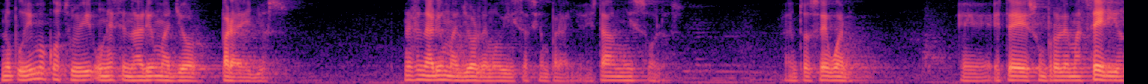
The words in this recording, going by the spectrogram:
no pudimos construir un escenario mayor para ellos, un escenario mayor de movilización para ellos, estaban muy solos. Entonces, bueno, eh, este es un problema serio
